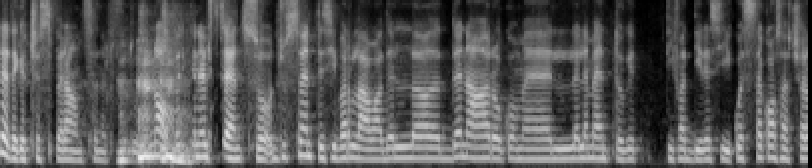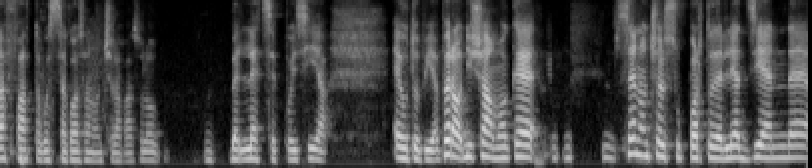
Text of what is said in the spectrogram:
Vedete che c'è speranza nel futuro, no, perché nel senso, giustamente si parlava del denaro come l'elemento che ti fa dire: "Sì, questa cosa ce l'ha fatta, questa cosa non ce la fa", solo bellezza e poesia e utopia. Però diciamo che, se non c'è il supporto delle aziende,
